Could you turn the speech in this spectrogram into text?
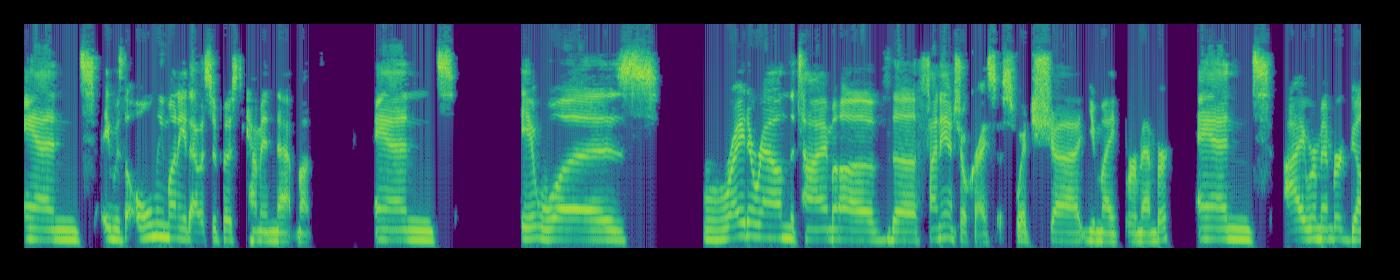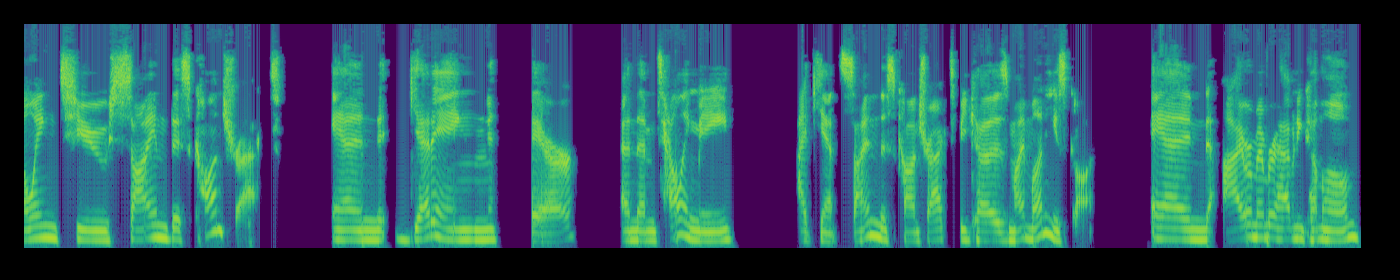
And it was the only money that was supposed to come in that month. And it was right around the time of the financial crisis, which uh, you might remember. And I remember going to sign this contract and getting there and them telling me, I can't sign this contract because my money's gone. And I remember having to come home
